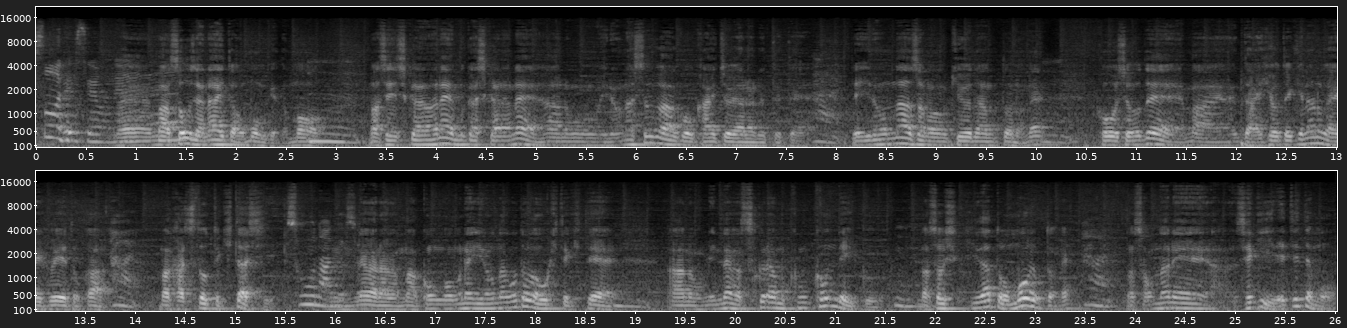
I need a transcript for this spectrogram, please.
そうですよね。ねまあそうじゃないとは思うけども、うん。まあ、選手会はね昔からねあのいろんな人がこう会長やられてて、はい。でいろんなその球団とのね、交渉で、まあ、代表的なのが FA とか、はい。まあ、勝ち取ってきたし、そうなんですよ。だからまあ今後もねいろんなことが起きてきて、あのみんながスクラム組組んでいく、んまあ、組織だと思うとね、はい。まあ、そんなに席入れてても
